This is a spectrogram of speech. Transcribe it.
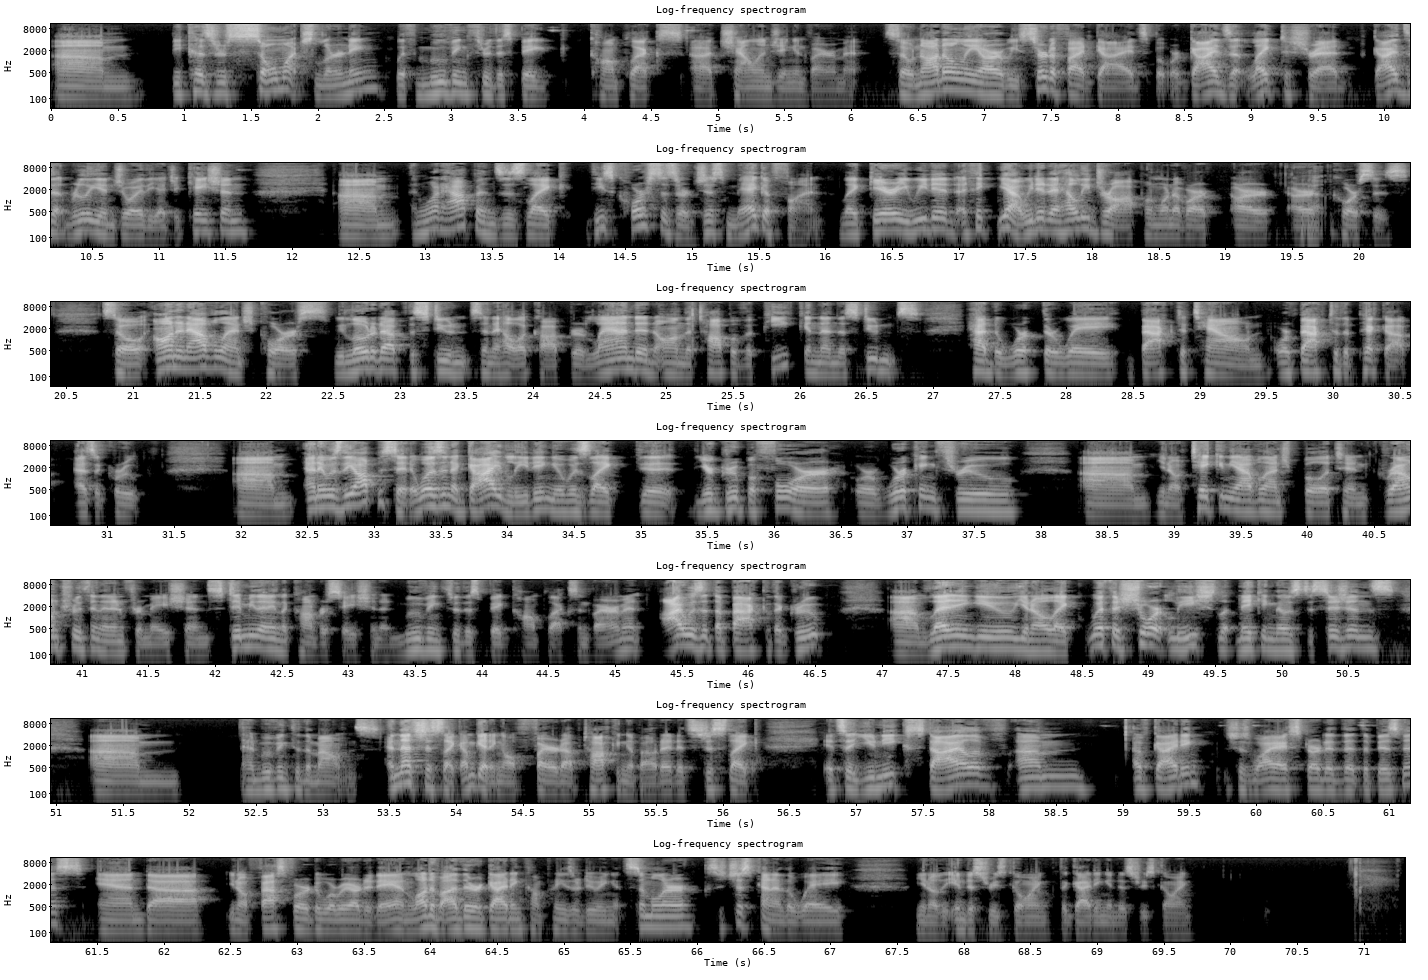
Um, because there's so much learning with moving through this big complex uh, challenging environment. So not only are we certified guides but we're guides that like to shred guides that really enjoy the education um, and what happens is like these courses are just mega fun like gary we did i think yeah we did a heli drop on one of our our, our yeah. courses so on an avalanche course, we loaded up the students in a helicopter, landed on the top of a peak, and then the students had to work their way back to town or back to the pickup as a group. Um, and it was the opposite. It wasn't a guide leading. It was like the, your group of four or working through, um, you know, taking the avalanche bulletin, ground truthing that information, stimulating the conversation, and moving through this big complex environment. I was at the back of the group um, letting you, you know, like with a short leash, making those decisions. Um, and moving through the mountains. And that's just like I'm getting all fired up talking about it. It's just like it's a unique style of um, of guiding, which is why I started the, the business. And uh, you know, fast forward to where we are today, and a lot of other guiding companies are doing it similar because it's just kind of the way you know the industry's going, the guiding industry's going.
